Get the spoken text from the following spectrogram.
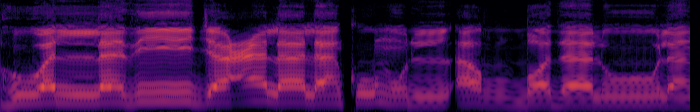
هو الذي جعل لكم الأرض ذلولا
